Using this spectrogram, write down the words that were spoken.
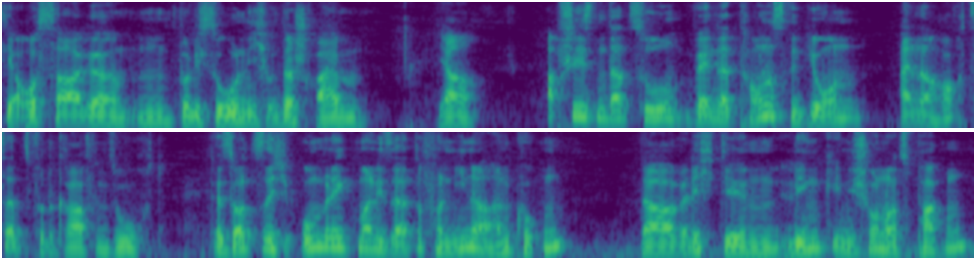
die Aussage hm, würde ich so nicht unterschreiben. Ja, abschließend dazu, wer in der Taunus-Region eine Hochzeitsfotografin sucht, der sollte sich unbedingt mal die Seite von Nina angucken. Da werde ich den Link in die Show Notes packen.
